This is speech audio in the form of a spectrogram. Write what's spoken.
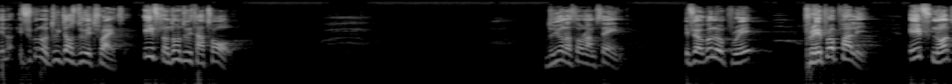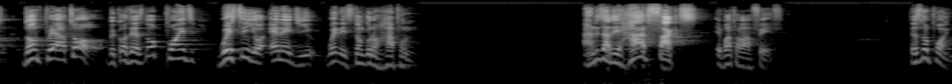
you know, if you're going to do, just do it right. If not, don't do it at all. Do you understand what I'm saying? If you're going to pray, pray properly. If not, don't pray at all because there's no point wasting your energy when it's not going to happen. And these are the hard facts about our faith. There's no point.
